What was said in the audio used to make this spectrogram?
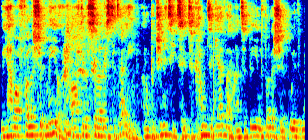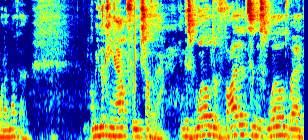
We have our fellowship meal after the service today, an opportunity to, to come together and to be in fellowship with one another. Are we looking out for each other? In this world of violence, in this world where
